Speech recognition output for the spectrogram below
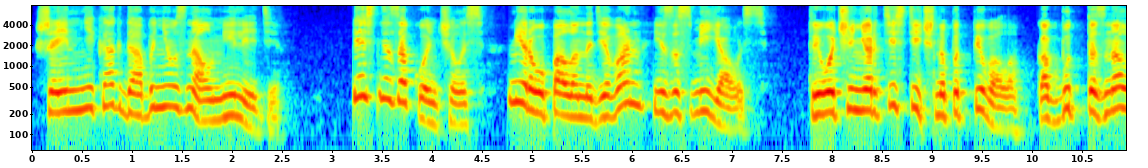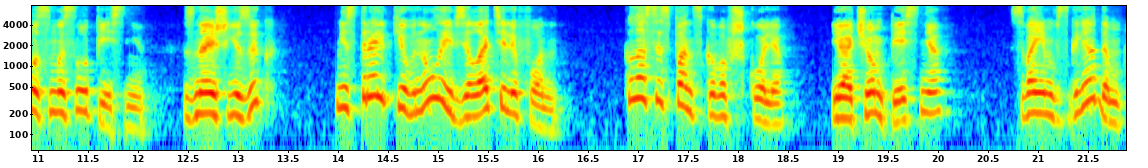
Шейн никогда бы не узнал Миледи. Песня закончилась. Мира упала на диван и засмеялась. «Ты очень артистично подпевала, как будто знала смысл песни. Знаешь язык?» Мистрель кивнула и взяла телефон. «Класс испанского в школе». «И о чем песня?» Своим взглядом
